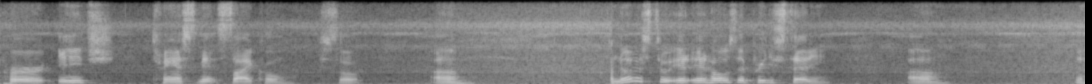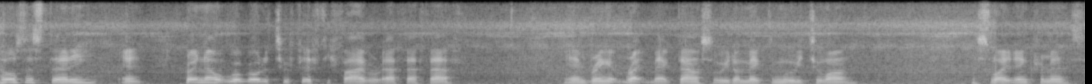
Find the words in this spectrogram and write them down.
per each transmit cycle. So um, notice too, it, it holds it pretty steady. Uh, it holds it steady and right now we'll go to 255 or FFF and bring it right back down so we don't make the movie too long. Slight increments.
